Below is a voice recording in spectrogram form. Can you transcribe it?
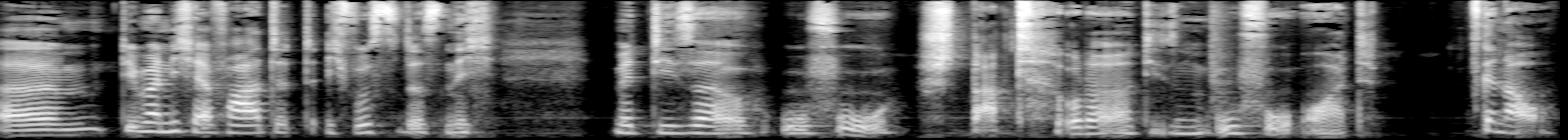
ähm, die man nicht erwartet. Ich wusste das nicht mit dieser UFO-Stadt oder diesem UFO-Ort. Genau.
